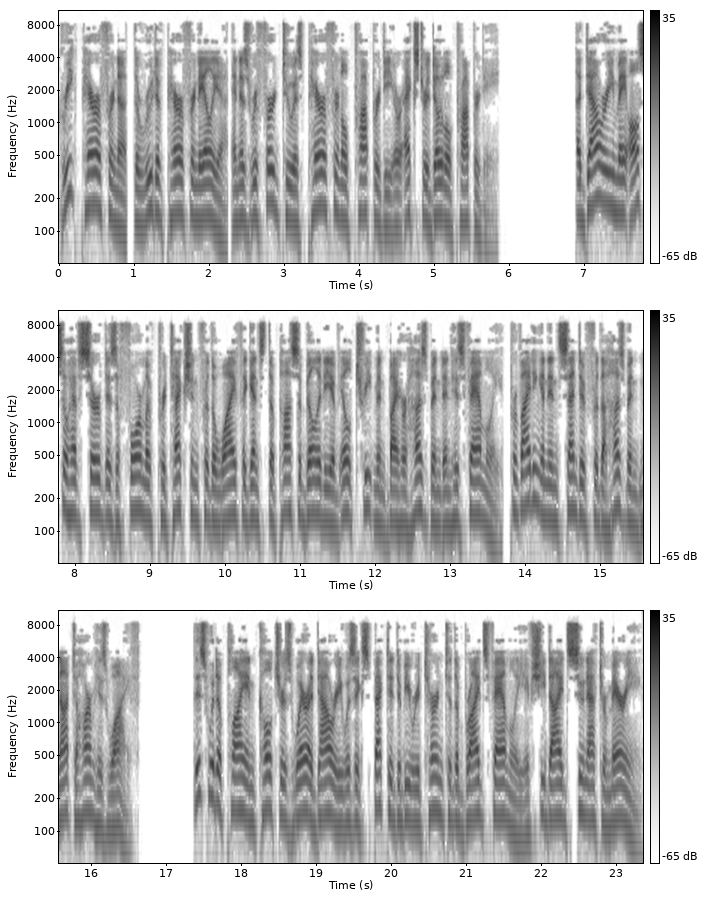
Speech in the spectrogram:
Greek parapherna, the root of paraphernalia and is referred to as paraphernal property or extra-dotal property. A dowry may also have served as a form of protection for the wife against the possibility of ill treatment by her husband and his family, providing an incentive for the husband not to harm his wife. This would apply in cultures where a dowry was expected to be returned to the bride's family if she died soon after marrying.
